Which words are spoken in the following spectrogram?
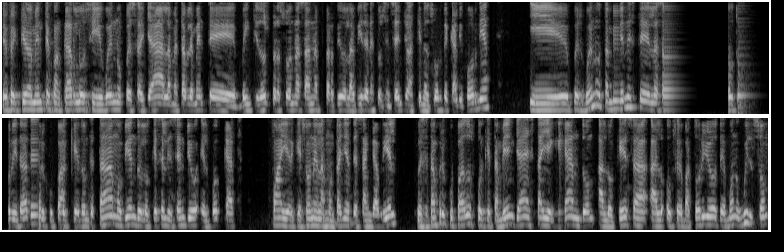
Efectivamente, Juan Carlos, y bueno, pues allá lamentablemente 22 personas han perdido la vida en estos incendios aquí en el sur de California. Y pues bueno, también este, las autoridades preocupan que donde estábamos viendo lo que es el incendio, el Bobcat, Fire, que son en las montañas de San Gabriel, pues están preocupados porque también ya está llegando a lo que es al observatorio de Mount Wilson,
